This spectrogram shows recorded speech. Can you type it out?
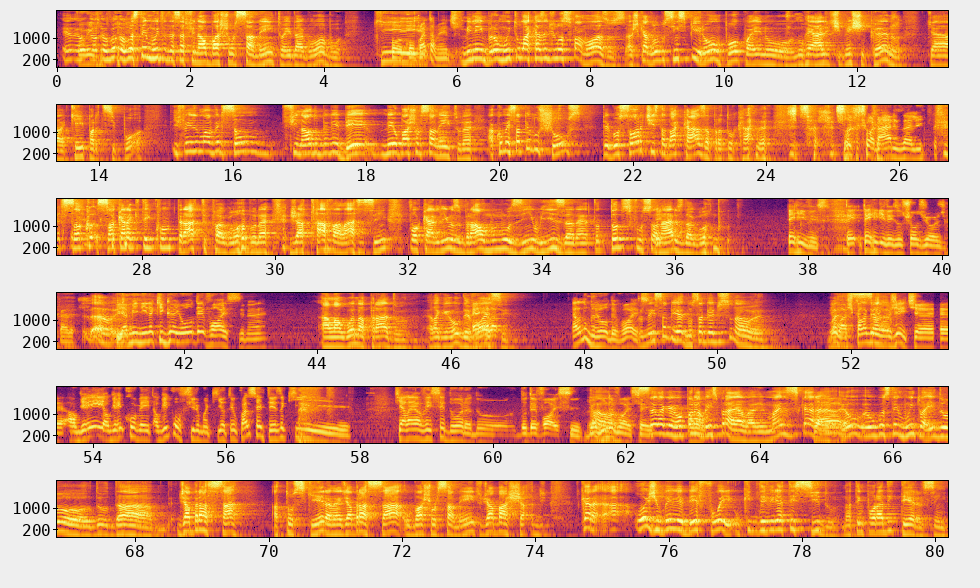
Eu, eu, eu, eu, gostei muito dessa final baixo orçamento aí da Globo, que Pô, completamente. me lembrou muito La Casa de los Famosos. Acho que a Globo se inspirou um pouco aí no, no reality mexicano que a Kay participou e fez uma versão final do BBB meio baixo orçamento, né? A começar pelos shows pegou só artista da casa para tocar, né? Só, só, Funcionários ali. Só, só cara que tem contrato com a Globo, né? Já tava lá assim. Pô, Carlinhos Brown, Mumuzinho, Isa, né? Todos os funcionários da Globo. Terríveis. Ter, terríveis os shows de hoje, cara. Não, e... e... a menina que ganhou o The Voice, né? A Lauana Prado, ela ganhou o The é, Voice? Ela... ela... não ganhou o The Voice? Eu nem sabia, não sabia disso não. Mas eu acho que ela ganhou. Gente, é, é, alguém, alguém comenta, alguém confirma aqui, eu tenho quase certeza que, que ela é a vencedora do, do The Voice, de Não, algum The Voice aí. Se ela ganhou, parabéns para ela. Mas, cara, claro. eu, eu gostei muito aí do, do, da, de abraçar a tosqueira, né? De abraçar o baixo orçamento, de abaixar. De... Cara, hoje o BBB foi o que deveria ter sido na temporada inteira, assim.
